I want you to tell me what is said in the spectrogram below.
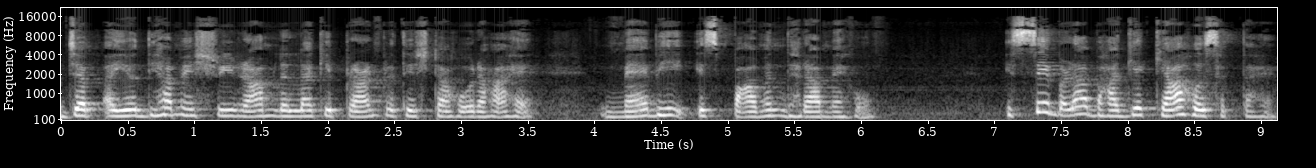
जब अयोध्या में श्री राम लल्ला की प्राण प्रतिष्ठा हो रहा है, मैं भी इस पावन धरा में हूँ। इससे बड़ा भाग्य क्या हो सकता है?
